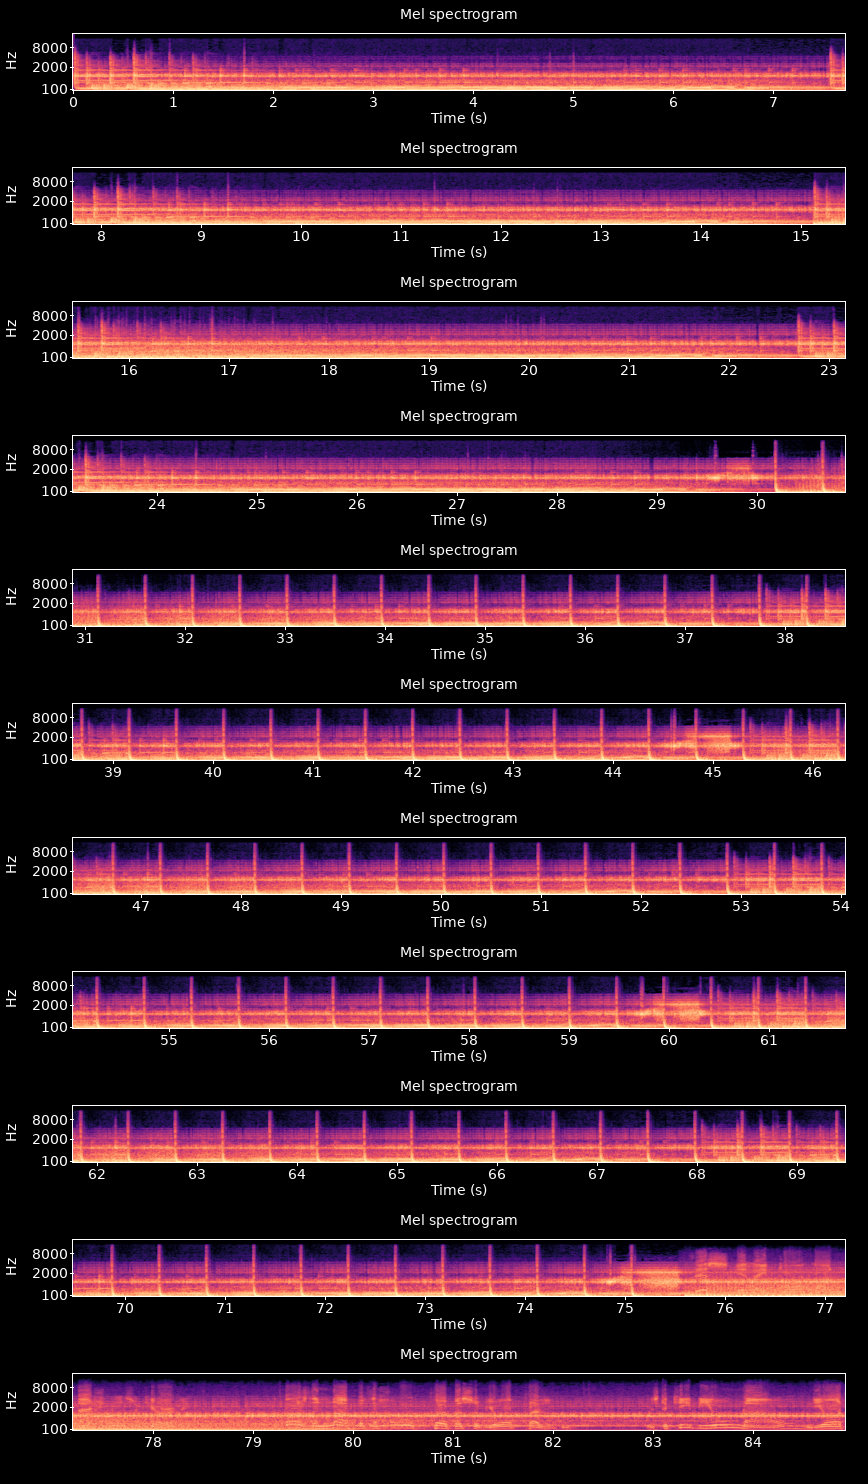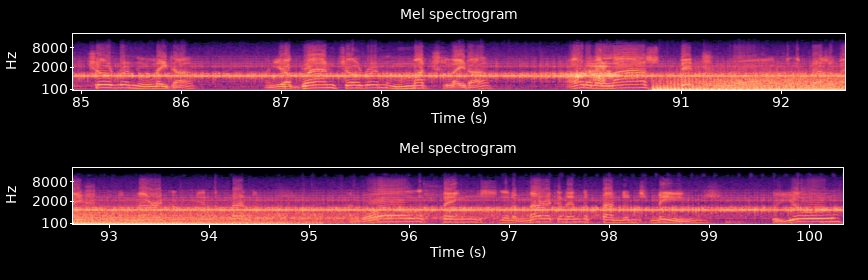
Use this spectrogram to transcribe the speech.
This purpose of your president is to keep you now and your children later and your grandchildren much later out of a last ditch war for the preservation of American independence and of all the things that American independence means to you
